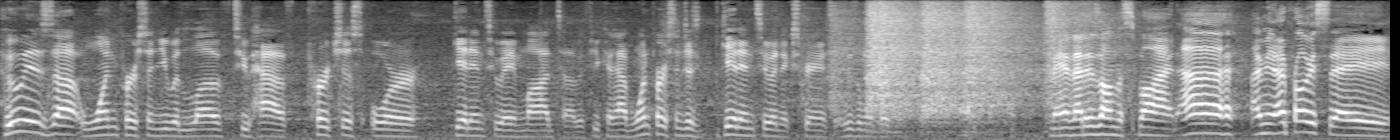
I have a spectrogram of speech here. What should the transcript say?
Who is uh, one person you would love to have purchase or get into a ModTub? If you could have one person just get into it and experience it, who's the one person? Man, that is on the spot. Uh, I mean, I'd probably say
